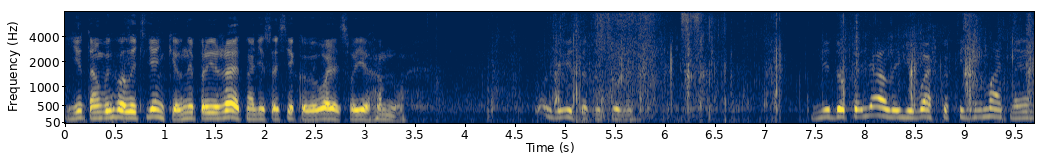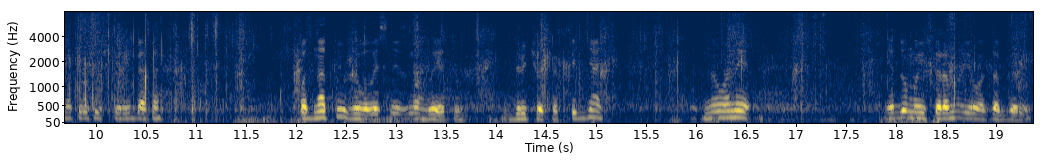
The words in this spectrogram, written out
є там вивалить леньки, вони приїжджають на лісосеку, вивалять своє гамно. Ну, дивіться тут теж. Не допиляли, і важко піднімати, наверное, трошечки ребята поднатужувались, не змогли ту дрючочок підняти. Ну вони, я думаю, все одно його заберуть.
